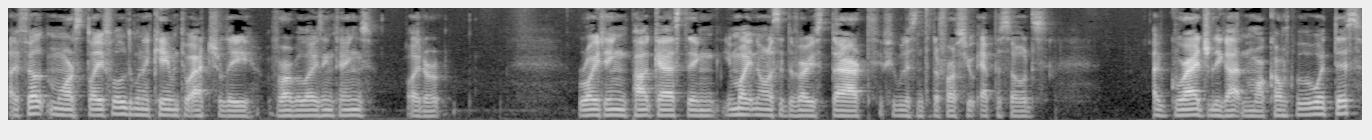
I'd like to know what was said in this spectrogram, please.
I felt more stifled when it came to actually verbalizing things, either writing, podcasting. You might notice at the very start, if you listen to the first few episodes, I've gradually gotten more comfortable with this.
